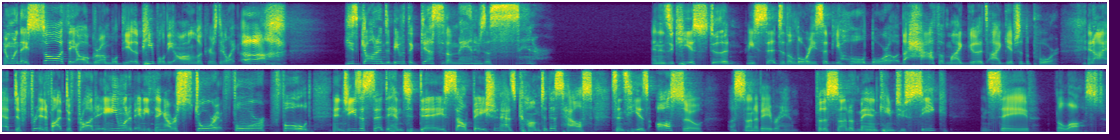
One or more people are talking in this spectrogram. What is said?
And when they saw it, they all grumbled. The other people, the onlookers, they're like, ugh, he's gone in to be with the guests of a man who's a sinner. And then Zacchaeus stood and he said to the Lord, He said, Behold, Lord, the half of my goods I give to the poor. And I have def- if I've defrauded anyone of anything, I restore it fourfold. And Jesus said to him, Today salvation has come to this house, since he is also a son of Abraham. For the Son of Man came to seek and save the lost.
